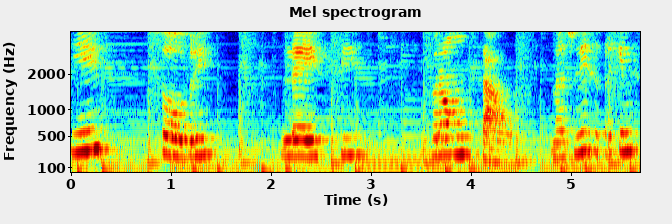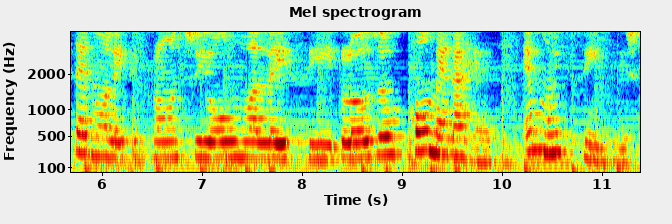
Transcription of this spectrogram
e sobre lace frontal. Mas Lícia, para que me serve uma lace front ou uma lace closer com mega hair? É muito simples.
